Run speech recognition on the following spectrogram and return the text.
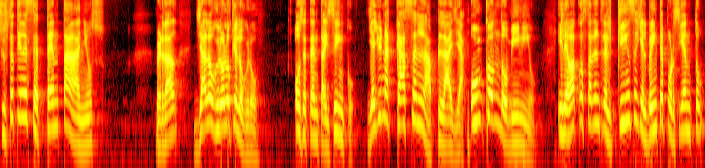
Si usted tiene 70 años, ¿verdad? Ya logró lo que logró. O 75. Y hay una casa en la playa, un condominio, y le va a costar entre el 15 y el 20%.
